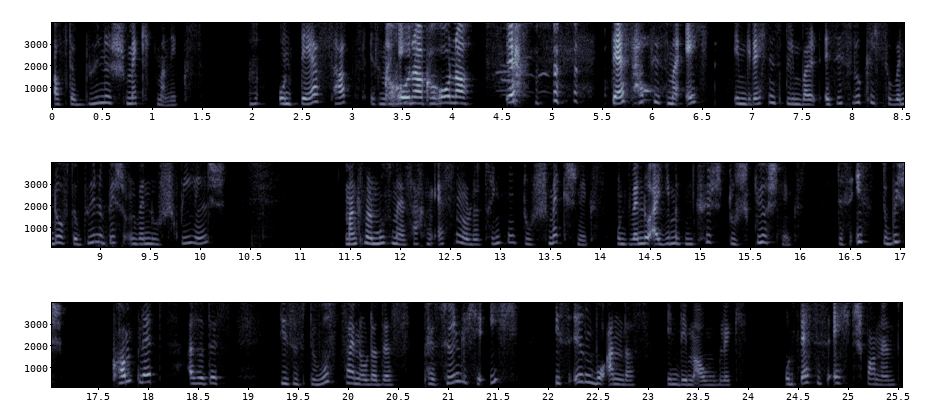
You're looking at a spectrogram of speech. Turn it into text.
auf der Bühne schmeckt man nichts. Und der Satz ist mir Corona, Corona! echt, der Satz ist mir echt im Gedächtnis geblieben, weil es ist wirklich so, wenn du auf der Bühne bist und wenn du spielst, manchmal muss man ja Sachen essen oder trinken, du schmeckst nichts. Und wenn du jemanden küsst, du spürst nichts. Das ist, du bist komplett, also das, dieses Bewusstsein oder das persönliche Ich ist irgendwo anders in dem Augenblick. Und das ist echt spannend.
